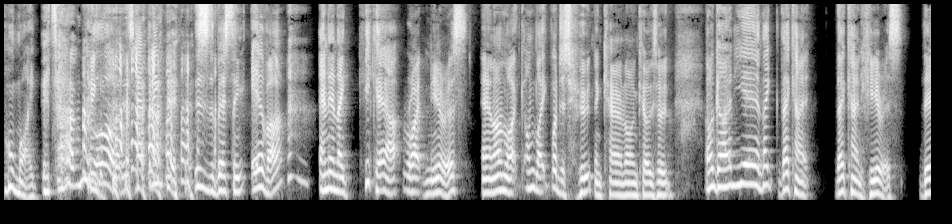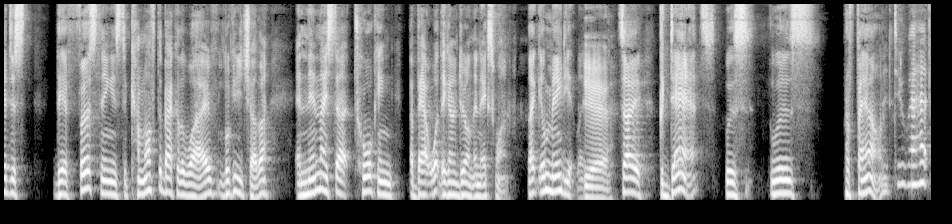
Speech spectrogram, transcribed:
oh my It's happening. God, oh. it's happening. this is the best thing ever. And then they kick out right near us. And I'm like, I'm like, what just hooting and carrying on, Kelly's hooting. I'm going, yeah, they they can't they can't hear us. They're just their first thing is to come off the back of the wave, look at each other, and then they start talking about what they're going to do on the next one. Like immediately. Yeah. So the dance was was profound. Duet.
